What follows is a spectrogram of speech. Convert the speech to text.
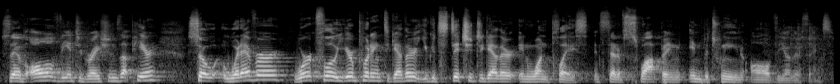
So they have all of the integrations up here. So whatever workflow you're putting together, you could stitch it together in one place instead of swapping in between all of the other things.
